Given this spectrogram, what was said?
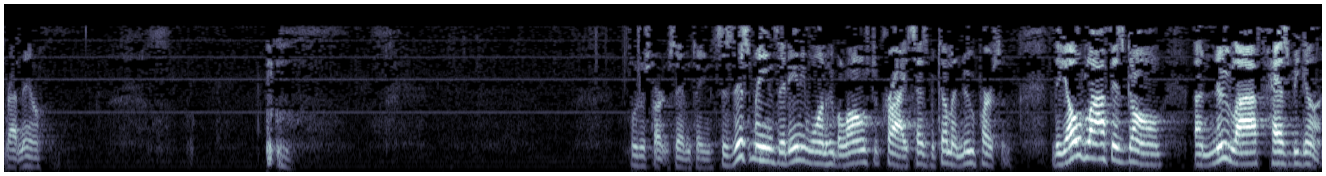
right now. We'll just start at 17. It says, This means that anyone who belongs to Christ has become a new person. The old life is gone, a new life has begun.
